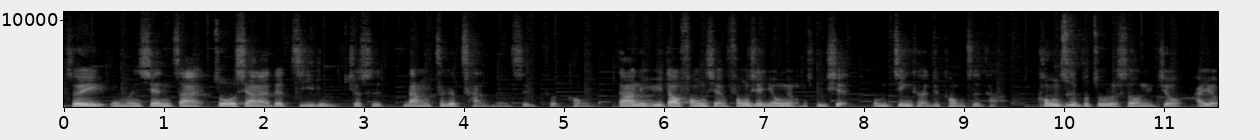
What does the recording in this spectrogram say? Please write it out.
所以我们现在做下来的记录就是让这个产能是可控的。当然你遇到风险，风险永远会出现，我们尽可能去控制它。控制不住的时候，你就还有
